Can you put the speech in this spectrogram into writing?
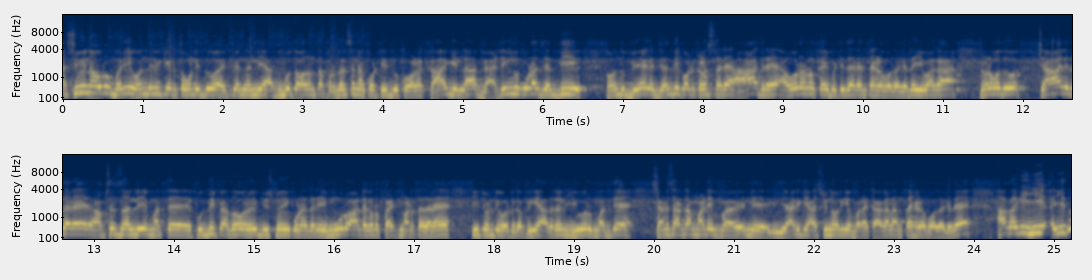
ಅಶ್ವಿನ್ ಅವರು ಬರೀ ಒಂದೇ ವಿಕೆಟ್ ತೊಗೊಂಡಿದ್ದು ಐ ಪಿ ಎಲ್ನಲ್ಲಿ ಅದ್ಭುತವಾದಂಥ ಪ್ರದರ್ಶನ ಕೊಟ್ಟಿದ್ದು ಕೊಡೋಕ್ಕಾಗಿಲ್ಲ ಬ್ಯಾಟಿಂಗ್ನು ಕೂಡ ಜಲ್ದಿ ಒಂದು ಬೇಗ ಜಲ್ದಿ ಕೊಟ್ಟು ಕಳಿಸ್ತಾರೆ. ಆದರೆ ಅವರನ್ನು ಕೈ ಬಿಟ್ಟಿದ್ದಾರೆ ಅಂತ ಹೇಳ್ಬೋದಾಗಿದೆ. ಇವಾಗ ನೋಡ್ಬೋದು, ಚಹಲ್ ಇದ್ದಾರೆ ಆಪ್ಷನ್ಸ್ನಲ್ಲಿ ಮತ್ತು ಕುಲ್ದೀಪ್ ಯಾದವ್ ರವಿ ಬಿಷ್ಣೋಯಿ ಕೂಡ ಇದ್ದಾರೆ. ಈ ಮೂರು ಆಟಗಾರರು ಫೈಟ್ ಮಾಡ್ತಾ ಇದ್ದಾರೆ ಟಿ ಟ್ವೆಂಟಿ ವರ್ಲ್ಡ್ ಕಪ್ಗೆ ಅದರಲ್ಲಿ ಇವ್ರ ಮಧ್ಯೆ ಸೆಣಸಾಟ ಮಾಡಿ ಇಲ್ಲಿ ಯಾರಿಗೆ ಅಶ್ವಿನ್ ಅವರಿಗೆ ಬರೋಕ್ಕಾಗಲ್ಲ ಅಂತ ಹೇಳ್ಬೋದಾಗಿದೆ. ಹಾಗಾಗಿ ಈ ಐದು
